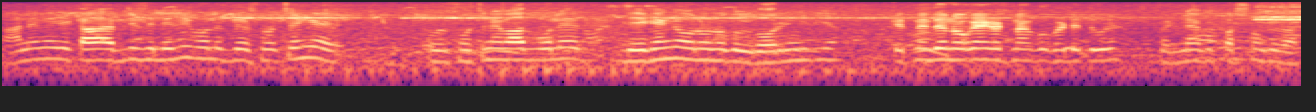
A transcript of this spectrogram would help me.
थाने में ये कहा एफडी से ले ली बोले सोचेंगे। और सोचने के बाद बोले देखेंगे उन्होंने कोई गौर ही नहीं दिया कितने दिन हो गए घटना को घटित हुए? घटना को परसों के बाद।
